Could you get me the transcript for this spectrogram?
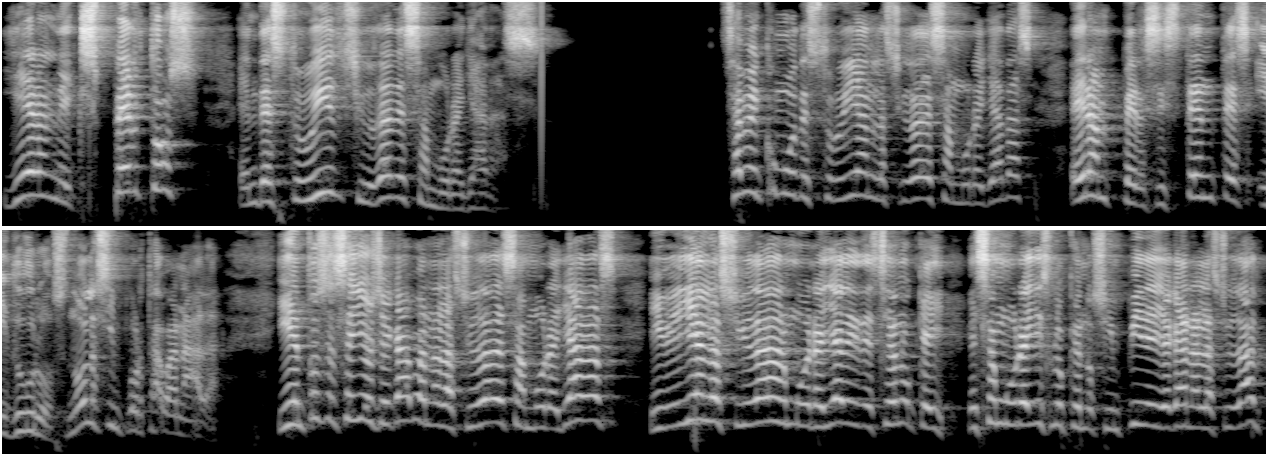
y eran expertos en destruir ciudades amuralladas. ¿Saben cómo destruían las ciudades amuralladas? Eran persistentes y duros, no les importaba nada. Y entonces ellos llegaban a las ciudades amuralladas y veían la ciudad amurallada y decían, ok, esa muralla es lo que nos impide llegar a la ciudad,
